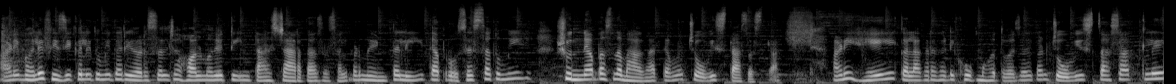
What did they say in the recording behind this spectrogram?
आणि भले फिजिकली तुम्ही त्या रिहर्सलच्या हॉलमध्ये तीन तास चार तास असाल पण मेंटली त्या प्रोसेसचा तुम्ही शून्यापासून भाग आहात त्यामुळे चोवीस तास असता आणि हे कलाकारासाठी खूप महत्त्वाचं आहे कारण चोवीस तासातले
